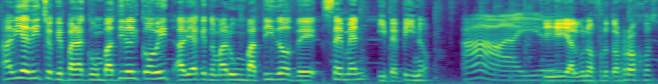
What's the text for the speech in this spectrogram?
había dicho que para combatir el COVID había que tomar un batido de semen y pepino Ay, y eh, algunos frutos rojos.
